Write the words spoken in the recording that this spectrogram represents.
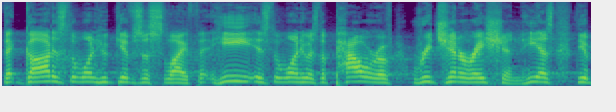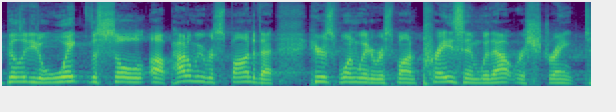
that God is the one who gives us life, that He is the one who has the power of regeneration. He has the ability to wake the soul up. How do we respond to that? Here's one way to respond praise Him without restraint.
